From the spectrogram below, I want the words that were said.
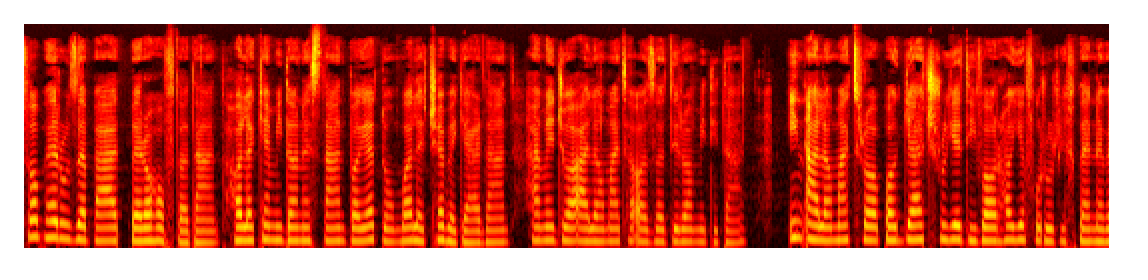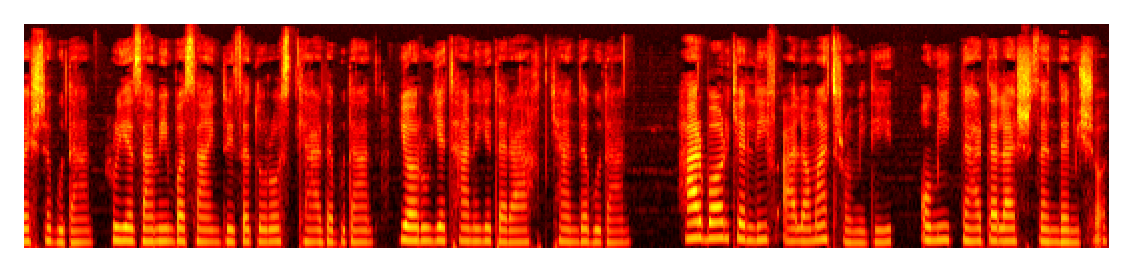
صبح روز بعد به راه افتادند. حالا که می‌دانستند باید دنبال چه بگردند همه جا علامت آزادی را می‌دیدند. این علامت را با گچ روی دیوارهای فرو ریخته نوشته بودند. روی زمین با سنگریزه درست کرده بودند یا روی تنه درخت کنده بودند. هر بار که لیف علامت را می‌دید امید در دلش زنده می‌شد.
